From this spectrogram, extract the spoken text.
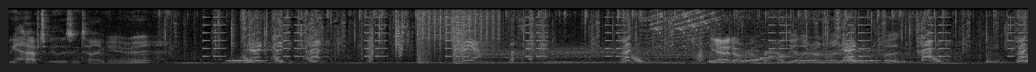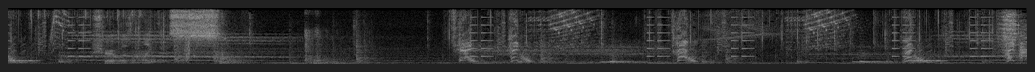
We have to be losing time here, right? Yeah, I don't remember how the other run went, but sure it wasn't like this. Early.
